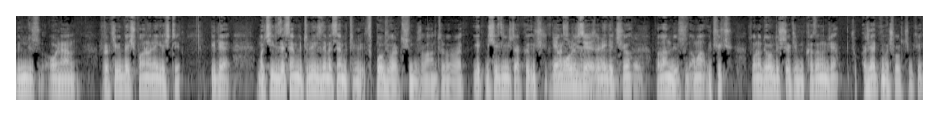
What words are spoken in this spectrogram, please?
gündüz oynanan rakibi 5 puan öne geçti. Bir de maçı izlesen bir türlü izlemesen bir türlü. Futbolcu olarak düşündüğün zaman antrenör olarak 77. dakika 3 Demoralize eder. öne geçiyor Tabii. falan diyorsun. Ama 3-3 sonra 4-3 rakibin kazanınca çok acayip bir maç oldu çünkü.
